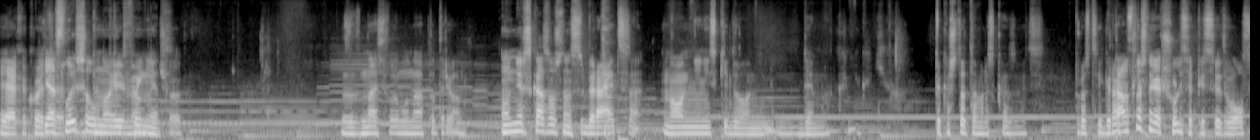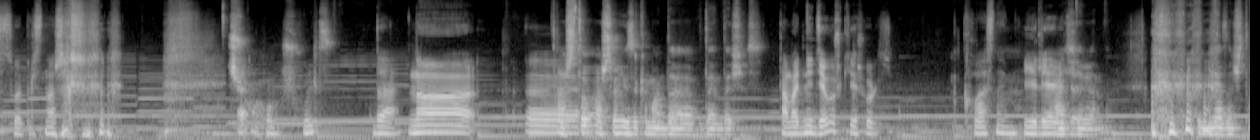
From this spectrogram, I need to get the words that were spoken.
Я какой-то... Я слышал, но инфы нет. чувак. Задонатил ему на Patreon. Он мне рассказывал, что он собирается, но он мне не скидывал ни демок никаких. Так а что там рассказывается? Просто игра? Там слышно, как Шульц описывает волосы своего персонажа. Чё, Шульц? Да, но... э, А что, а что не за команда в ДНД сейчас? Там одни девушки и Шульц. Классный. Или я видел. Охеренно. Ты меня, значит,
